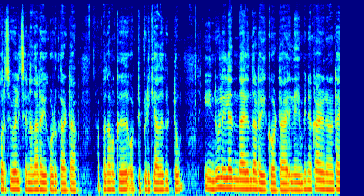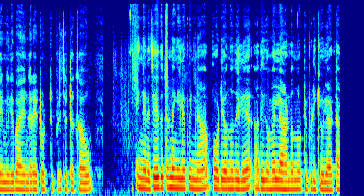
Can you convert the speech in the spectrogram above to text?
കുറച്ച് വെളിച്ചെണ്ണ തടവി കൊടുക്കാം കേട്ടോ അപ്പോൾ നമുക്ക് ഒട്ടിപ്പിടിക്കാതെ കിട്ടും. ഇതിന്റെ ഉള്ളിൽ എന്തായാലും തടവിക്കോട്ടെ. ഇല്ലെങ്കിൽ പിന്നെ കഴുകണ ടൈമിൽ ഭയങ്കരമായിട്ട് ഒട്ടിപ്പിടിച്ചിട്ടൊക്കെ ആവും. ഇങ്ങനെ ചെയ്തിട്ടുണ്ടെങ്കിൽ പിന്നെ പൊടി ഇതിൽ അധികം വല്ലാണ്ടൊന്നും ഒട്ടിപ്പിടിക്കൂല കേട്ടോ.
